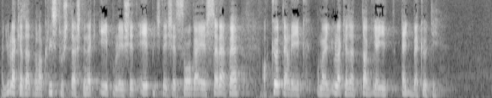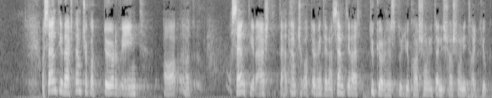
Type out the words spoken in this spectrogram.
a gyülekezetben a Krisztus testének épülését, építését szolgálja, és szerepe a kötelék, amely a gyülekezet tagjait egybeköti. A Szentírás nem csak a törvényt, a, a, a Szentírást, tehát nem csak a törvényt, hanem a Szentírást tükörhöz tudjuk hasonlítani, és hasonlíthatjuk.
